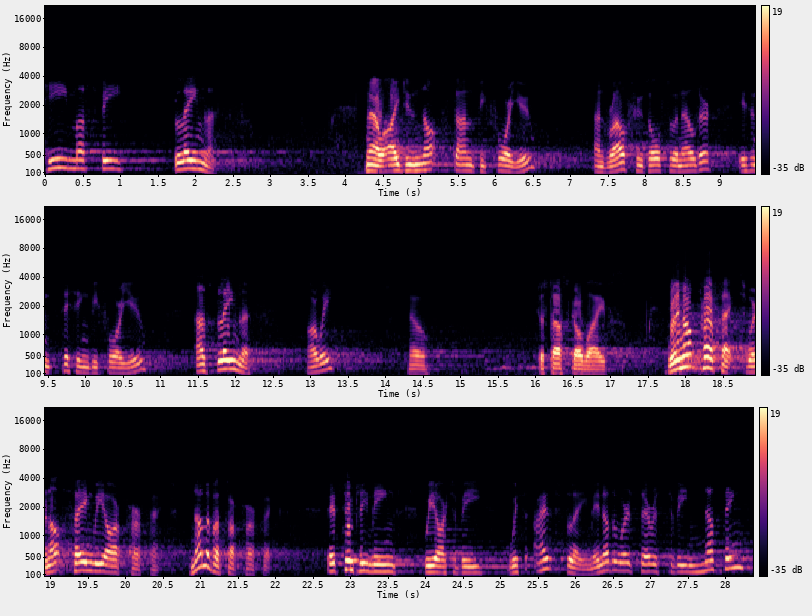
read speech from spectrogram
He must be blameless. Now, I do not stand before you, and Ralph, who's also an elder, isn't sitting before you as blameless, are we? No. Just ask our wives. We're not perfect. We're not saying we are perfect. None of us are perfect. It simply means we are to be without blame. In other words, there is to be nothing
